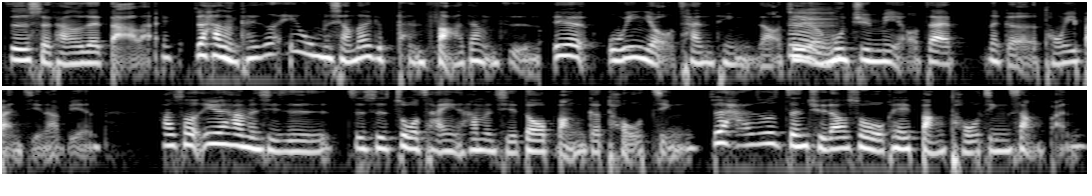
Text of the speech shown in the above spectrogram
就是水塘都在打来，就他很开心说：“哎、我们想到一个办法，这样子，因为无印有餐厅，你知道，就有嗯木居 meal 在那个同一板级那边。”他说：“因为他们其实就是做餐饮，他们其实都有绑个头巾，就是他说争取到说我可以绑头巾上班，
